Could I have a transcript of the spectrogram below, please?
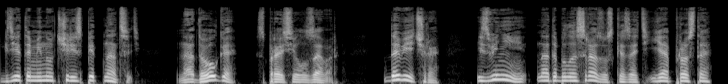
«Где-то минут через пятнадцать». «Надолго?» — спросил Завар. «До вечера. «Извини, надо было сразу сказать, я просто...»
